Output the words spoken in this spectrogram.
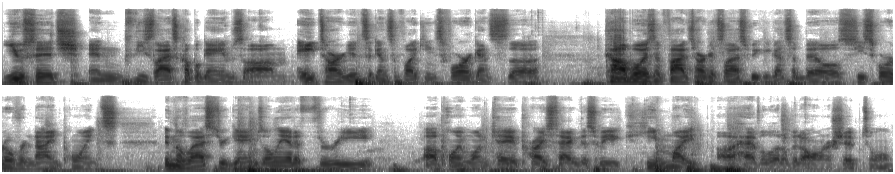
usage in these last couple games. Um, eight targets against the Vikings, four against the Cowboys, and five targets last week against the Bills. He scored over nine points in the last three games. Only had a three uh, 0.1k price tag this week, he might uh, have a little bit of ownership to him.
